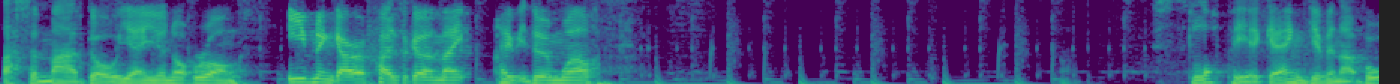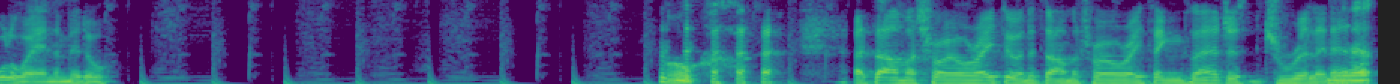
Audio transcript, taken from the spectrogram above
That's a mad goal. Yeah, you're not wrong. Evening, Gareth. How's it going, mate? Hope you're doing well. Sloppy again, giving that ball away in the middle. oh Adama Traore doing Adama Traore things there, just drilling it.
